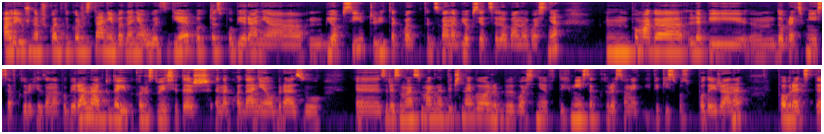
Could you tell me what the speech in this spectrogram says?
ale już na przykład wykorzystanie badania USG podczas pobierania mm, biopsji, czyli tak, tak zwana biopsja celowana właśnie, Mm, pomaga lepiej dobrać miejsca, w których jest ona pobierana. Tutaj wykorzystuje się też nakładanie obrazu e, z rezonansu magnetycznego, żeby właśnie w tych miejscach, które są w jakiś sposób podejrzane, pobrać te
